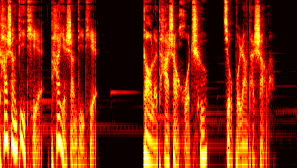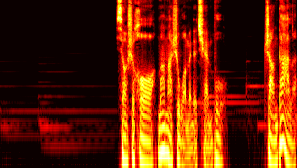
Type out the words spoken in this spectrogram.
他上地铁，他也上地铁。到了他上火车，就不让他上了。”小时候，妈妈是我们的全部；长大了，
